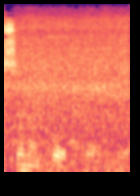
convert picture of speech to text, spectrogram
Sono a bordo.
